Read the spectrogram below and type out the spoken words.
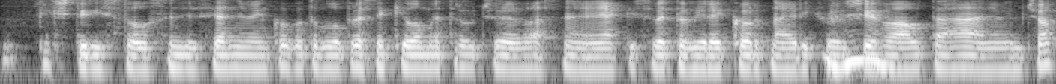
tých 480, neviem koľko to bolo presne kilometrov, čo je vlastne nejaký svetový rekord najrychlejšieho mm-hmm. auta a neviem čo.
